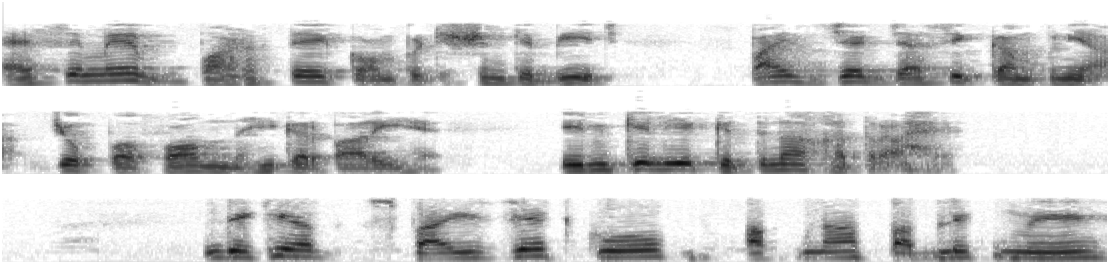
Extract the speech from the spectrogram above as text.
ऐसे में बढ़ते कंपटीशन के बीच स्पाइस जेट जैसी कंपनियाँ जो परफॉर्म नहीं कर पा रही हैं, इनके लिए कितना खतरा है? देखिए, अब स्पाइस जेट को अपना पब्लिक में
